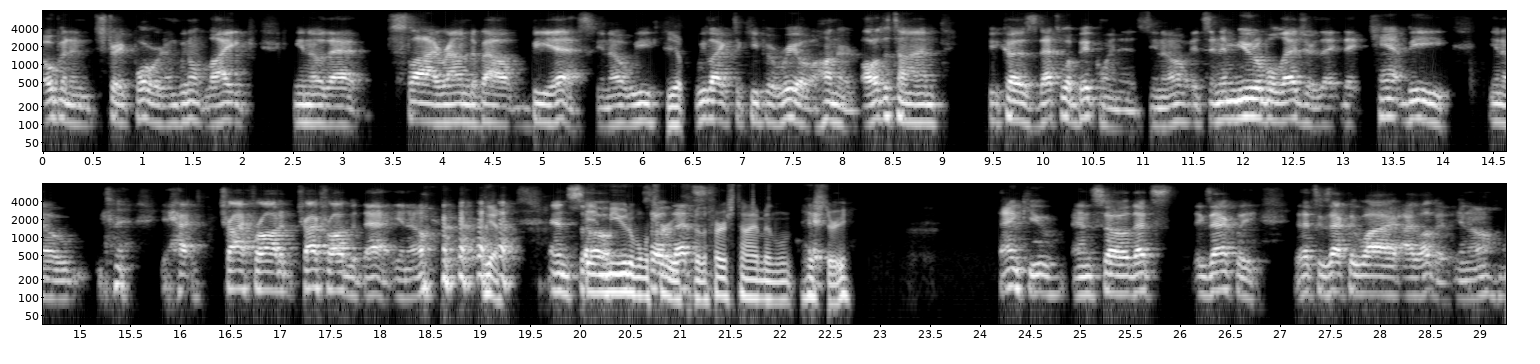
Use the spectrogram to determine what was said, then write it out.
open and straightforward, and we don't like you know that sly roundabout BS. You know we yep. we like to keep it real, hundred all the time because that's what Bitcoin is. You know, it's an immutable ledger that that can't be you know, try fraud, try fraud with that, you know? yeah. And so immutable so truth for the first time in history. Thank you. And so that's exactly, that's exactly why I love it, you know?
